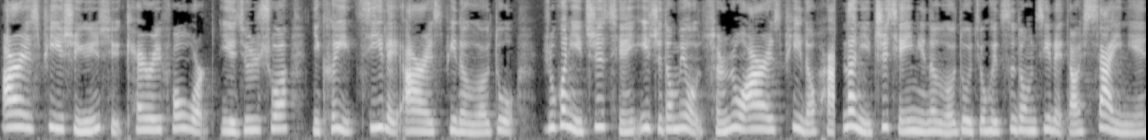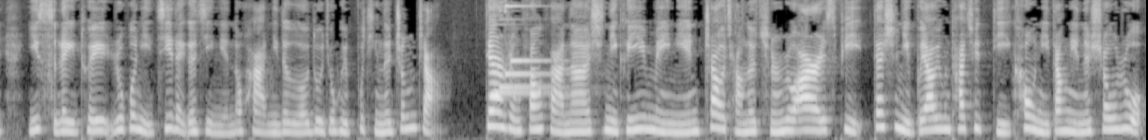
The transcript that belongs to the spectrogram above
，RSP 是允许 carry forward，也就是说，你可以积累 RSP 的额度。如果你之前一直都没有存入 RSP 的话，那你之前一年的额度就会自动积累到下一年，以此类推。如果你积累个几年的话，你的额度就会不停的增长。第二种方法呢，是你可以每年照常的存入 RSP，但是你不要用它去抵扣你当年的收入。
